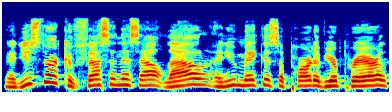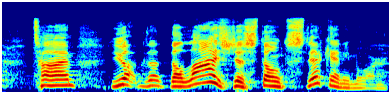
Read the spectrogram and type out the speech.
Man, you start confessing this out loud and you make this a part of your prayer time, you, the, the lies just don't stick anymore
